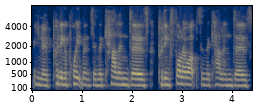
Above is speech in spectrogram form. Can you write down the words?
you know, putting appointments in the calendars, putting follow-ups in the calendars.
